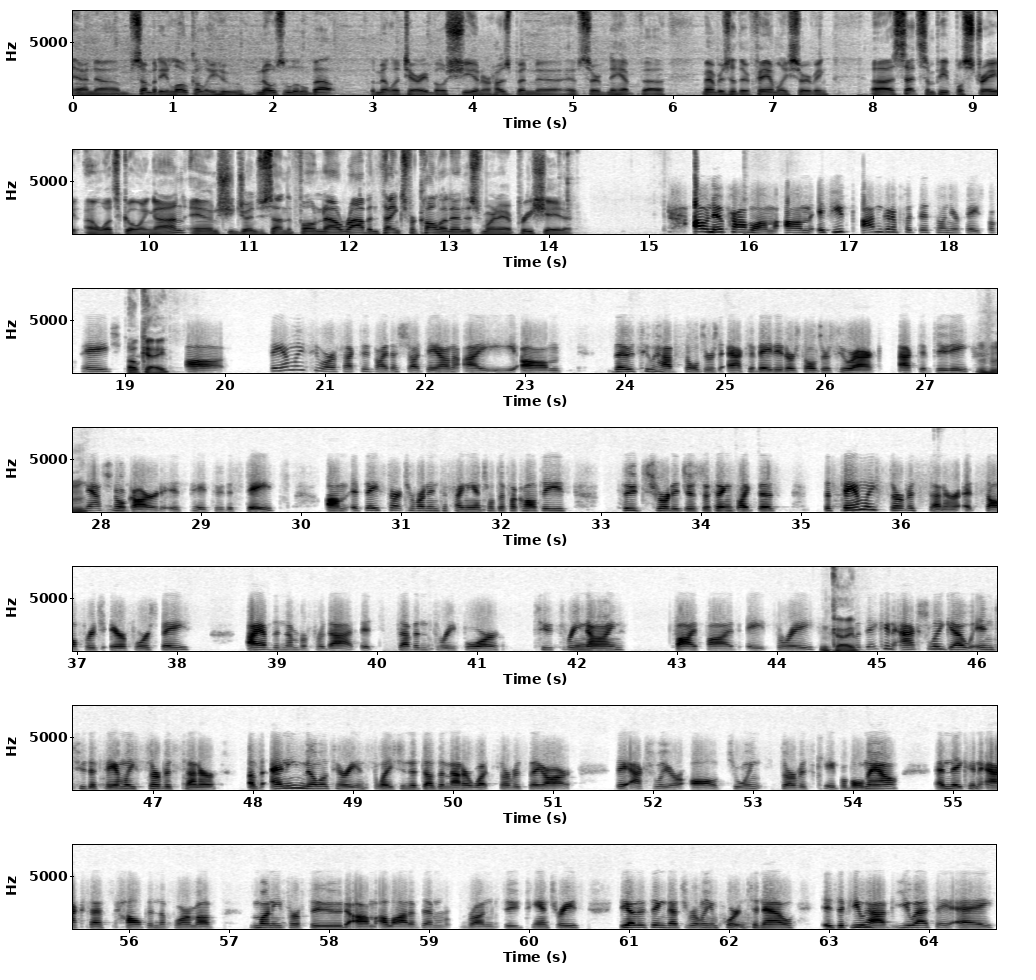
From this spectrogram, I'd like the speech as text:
And um, somebody locally who knows a little about the military, both she and her husband uh, have served, and they have uh, members of their family serving, uh, set some people straight on what's going on. And she joins us on the phone now. Robin, thanks for calling in this morning. I appreciate it. Oh, no problem. Um, if you, I'm going to put this on your Facebook page. Okay. Uh, families who are affected by the shutdown, i.e., um, those who have soldiers activated or soldiers who are ac- active duty, Mhm. National Guard is paid through the states. Um, if they start to run into financial difficulties, food shortages, or things like this, the Family Service Center at Selfridge Air Force Base, I have the number for that. It's 734 239 5583. Okay. But they can actually go into the Family Service Center of any military installation. It doesn't matter what service they are. They actually are all joint service capable now, and they can access help in the form of money for food. Um, a lot of them run food pantries. The other thing that's really important to know is if you have USAA,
